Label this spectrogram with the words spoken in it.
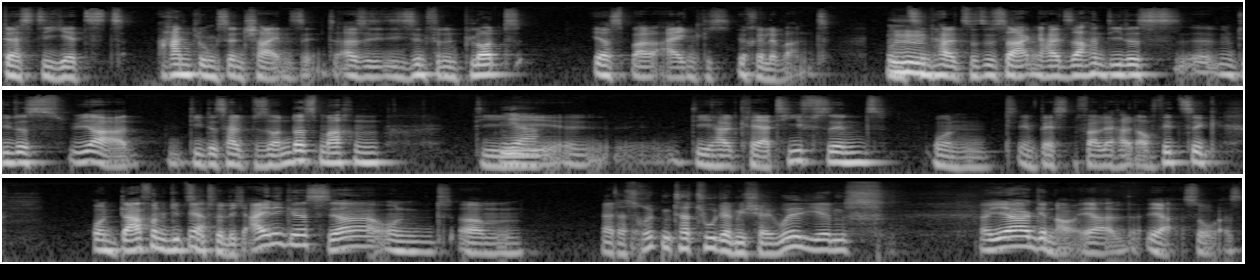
dass die jetzt handlungsentscheidend sind. Also die sind für den Plot erstmal eigentlich irrelevant. Und mhm. sind halt sozusagen halt Sachen, die das, äh, die das, ja, die das halt besonders machen, die, ja. Äh, die halt kreativ sind und im besten Falle halt auch witzig. Und davon gibt es ja. natürlich einiges, ja, und ähm, ja, das Rückentattoo der Michelle Williams. Ja, genau, ja, ja, sowas.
